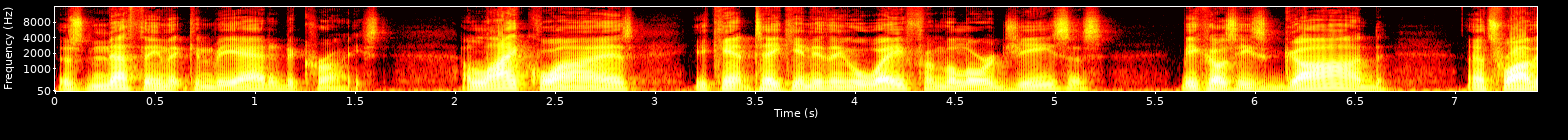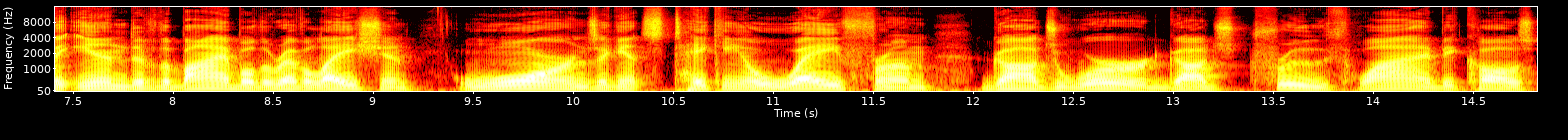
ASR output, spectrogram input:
There's nothing that can be added to Christ. Likewise, you can't take anything away from the Lord Jesus because He's God. That's why the end of the Bible, the Revelation, warns against taking away from God's Word, God's truth. Why? Because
